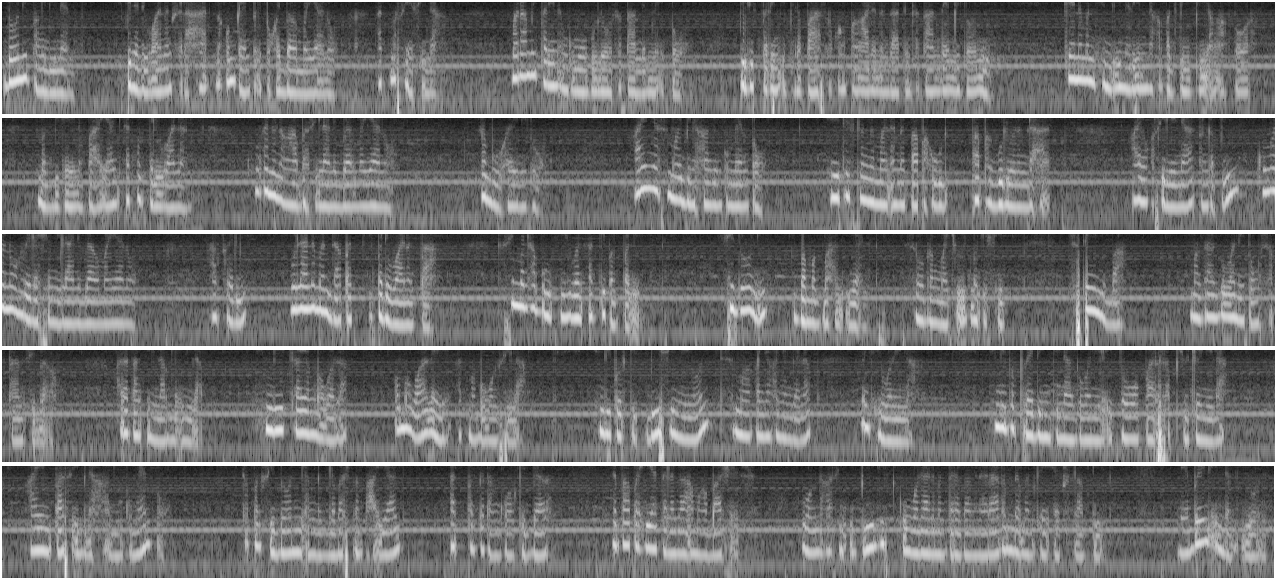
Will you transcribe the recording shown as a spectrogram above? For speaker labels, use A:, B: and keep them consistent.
A: Donnie Pangilinan. Ipinaliwanag sa lahat na kontento ito kay Bel Mariano at masaya sila. Marami pa rin ang gumugulo sa tandem na ito. Pilit pa rin ipinapasok ang pangalan ng dating katandem ni Donnie. Kaya naman hindi na rin nakapagtimpi ang aktor. Magbigay ng pahayag at magpaliwanag kung ano na nga ba sila ni Bel Mariano sa buhay nito. Ayon nga sa mga binahaging komento, haters lang naman ang nagpapagulo papagulo ng lahat. Ayaw kasi nila tanggapin kung ano ang relasyon nila ni Bel Mariano. Actually, wala naman dapat ipaliwanag pa. Kasi malabong iwan at ipagpalit. Si Donnie, iba magmahal iyan. Sobrang matured mag-isip. Sa tingin mo ba, magagawa nitong saktan si Belle? Halatang in love na in love. Hindi kayang mawala o mawalay at mabuwag sila. Hindi porkit busy ngayon sa mga kanya-kanyang ganap, naghiwalay na. Hindi ba pwedeng ginagawa nila ito para sa future nila? Ayon pa sa ibinahaging komento, kapag si Donnie ang naglabas ng pahayag at pagtatanggol kay Belle, napapahiya talaga ang mga bashers. Huwag na kasing ipilit kung wala naman talagang nararamdaman kay ex-love team. Never na in love yun.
